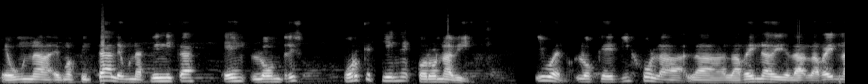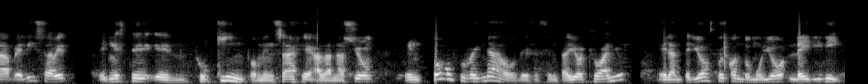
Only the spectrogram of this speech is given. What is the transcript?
en, en un hospital, en una clínica en Londres, porque tiene coronavirus. Y bueno, lo que dijo la, reina, la, la, reina Elizabeth en este, su quinto mensaje a la nación, en todo su reinado de 68 años, el anterior fue cuando murió Lady Di,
